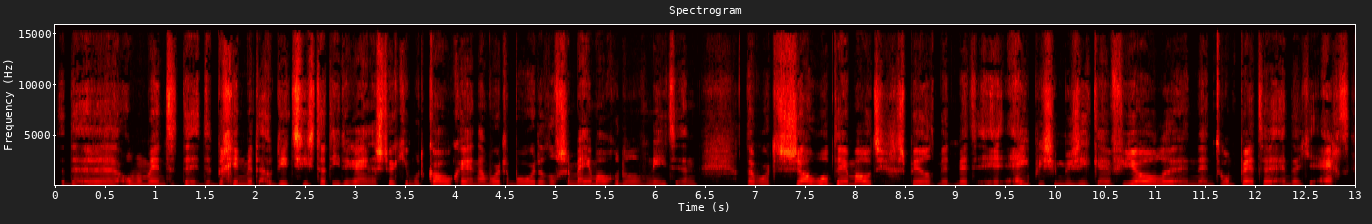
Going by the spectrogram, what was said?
De, eh, op het moment, het begint met audities, dat iedereen een stukje moet koken. En dan wordt er beoordeeld of ze mee mogen doen of niet. En daar wordt zo op de emotie gespeeld met, met e- epische muziek en violen en, en trompetten. En dat je echt.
